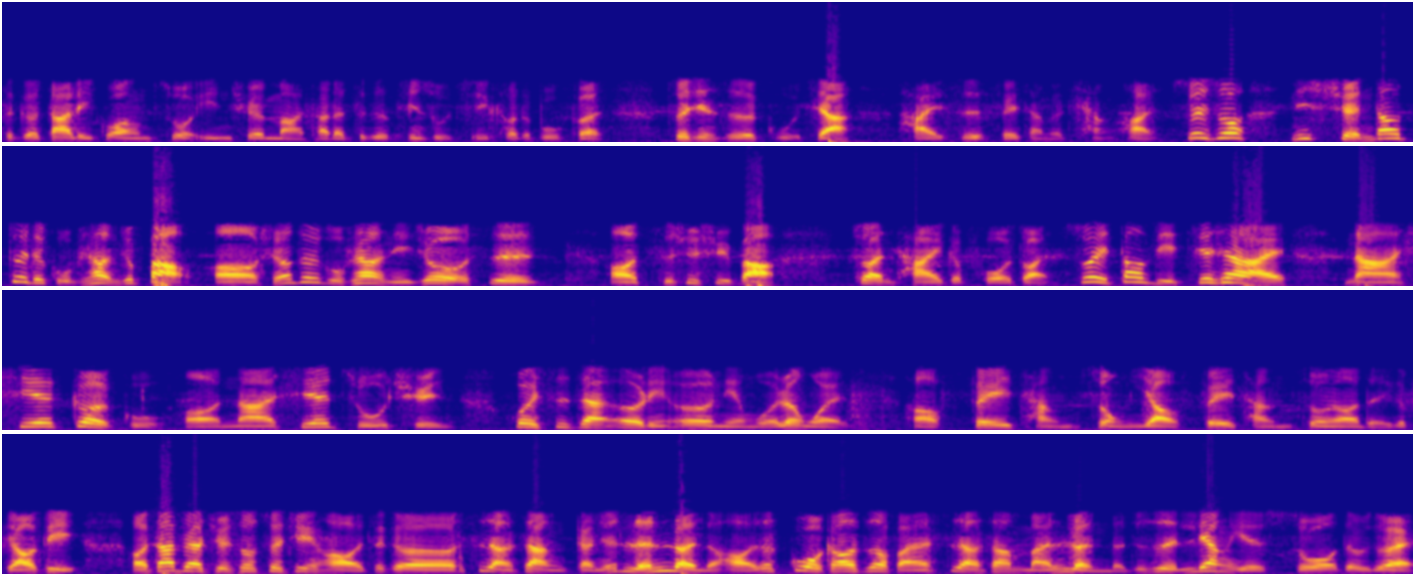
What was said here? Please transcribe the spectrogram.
这个大力光做音圈马达的这个金属机壳的部分，最近是不是股价还是非常的强悍？所以说，你选到对的股票你就报哦，选到对的股票你就是哦持续续报，赚它一个波段。所以到底接下来哪些个股哦，哪些族群？会是在二零二二年，我认为好非常重要、非常重要的一个标的。好，大家不要觉得说最近哈这个市场上感觉冷冷的哈，这过高之后，反正市场上蛮冷的，就是量也缩，对不对？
